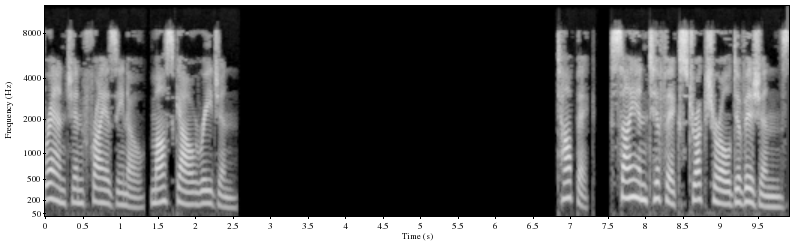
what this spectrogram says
Branch in Fryazino, Moscow region. Topic: Scientific structural divisions.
